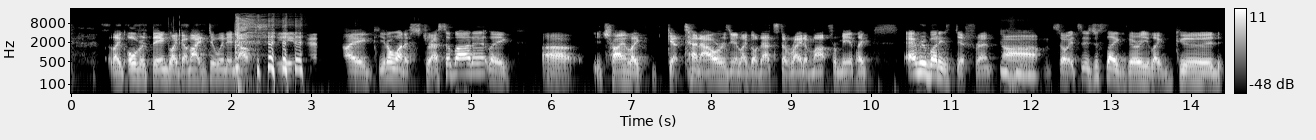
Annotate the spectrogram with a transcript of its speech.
like overthink. Like, am I doing enough sleep? and, like, you don't want to stress about it. Like, uh, you try and like get ten hours, and you're like, oh, that's the right amount for me. Like everybody's different. Mm-hmm. Um, so it's it's just like very like good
